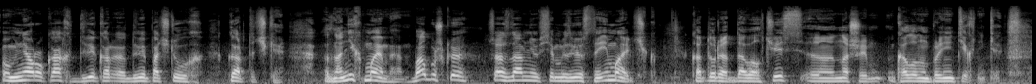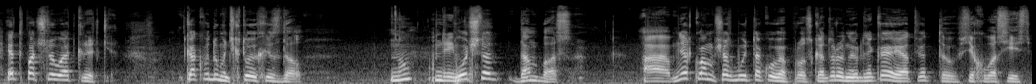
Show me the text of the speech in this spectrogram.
у меня в руках две, две почтовых карточки. На них мемы. Бабушка, создание всем известная, и мальчик, который отдавал честь э, нашим колоннам бронетехники. Это почтовые открытки. Как вы думаете, кто их издал? Ну, Андрей. Почта Донбасса. А у меня к вам сейчас будет такой вопрос, который наверняка и ответ всех у вас есть.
